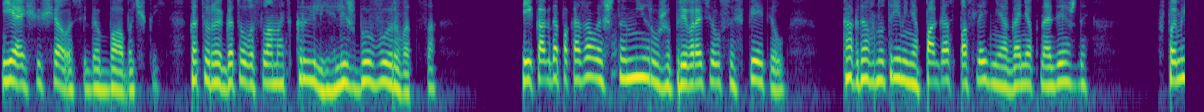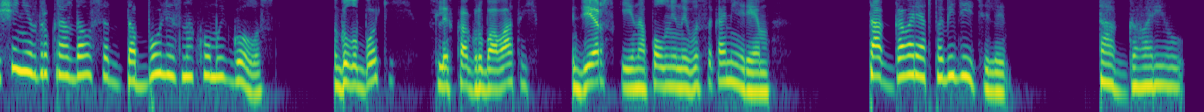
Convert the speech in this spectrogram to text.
Я ощущала себя бабочкой, которая готова сломать крылья, лишь бы вырваться. И когда показалось, что мир уже превратился в пепел, когда внутри меня погас последний огонек надежды, в помещении вдруг раздался до боли знакомый голос. Глубокий, слегка грубоватый, дерзкий и наполненный высокомерием. Так говорят победители. Так говорил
